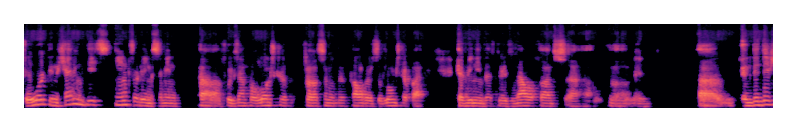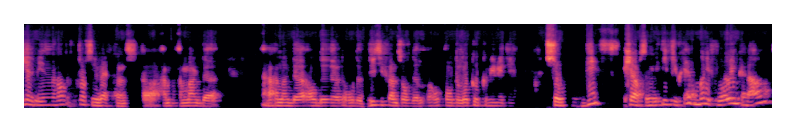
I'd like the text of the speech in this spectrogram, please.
forward and having these interlinks, I mean, uh, for example, LAUNCHub, uh, some of the founders of LAUNCHub have been investors in our funds, uh, um, and, um, and there have been a lot of cross investments uh, among the uh, among the all the all the funds of the all the local community. So this helps. I mean, if you have money flowing around,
